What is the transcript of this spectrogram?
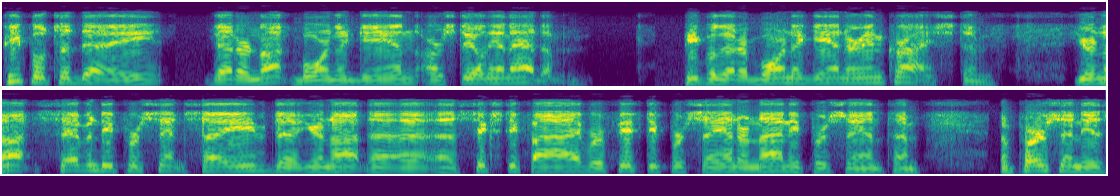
People today that are not born again are still in Adam. People that are born again are in Christ. You're not 70% saved, uh, you're not uh, uh, 65 or 50% or 90%. Um, a person is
